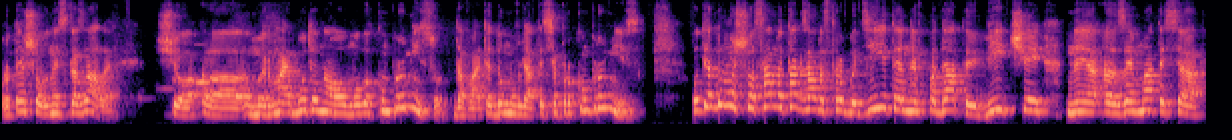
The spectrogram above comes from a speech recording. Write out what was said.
Про те, що вони сказали. Що е, мир має бути на умовах компромісу. Давайте домовлятися про компроміс. От я думаю, що саме так зараз треба діяти, не впадати в відчай, не е, займатися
